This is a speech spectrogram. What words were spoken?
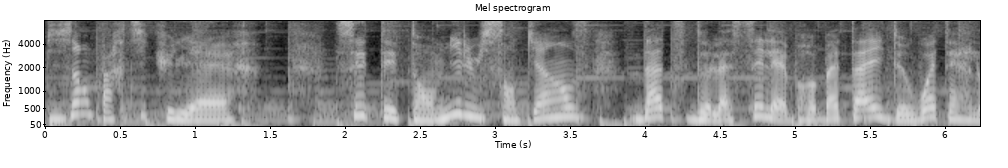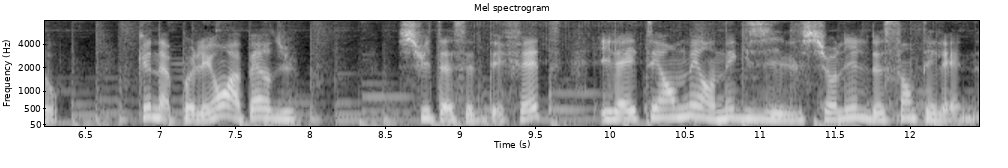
bien particulière. C'était en 1815, date de la célèbre bataille de Waterloo que Napoléon a perdu. Suite à cette défaite, il a été emmené en exil sur l'île de Sainte-Hélène.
